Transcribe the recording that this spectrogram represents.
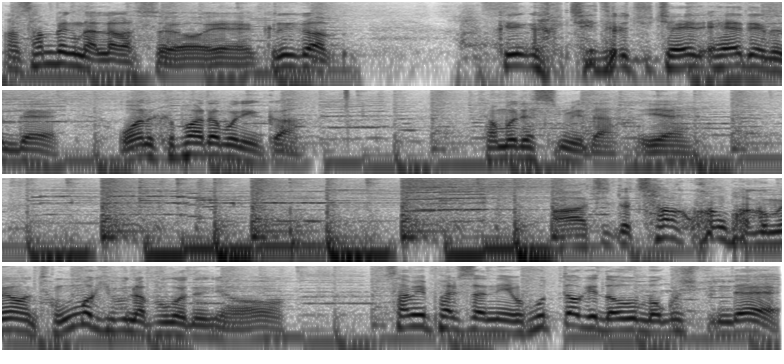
한 300 날라갔어요. 예. 그러니까 그러니까 제대로 주차해야 되는데 워낙 급하다 보니까 잘못했습니다. 예. 아 진짜 차 쾅 박으면 정말 기분 나쁘거든요 3284님 호떡이 너무 먹고 싶은데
